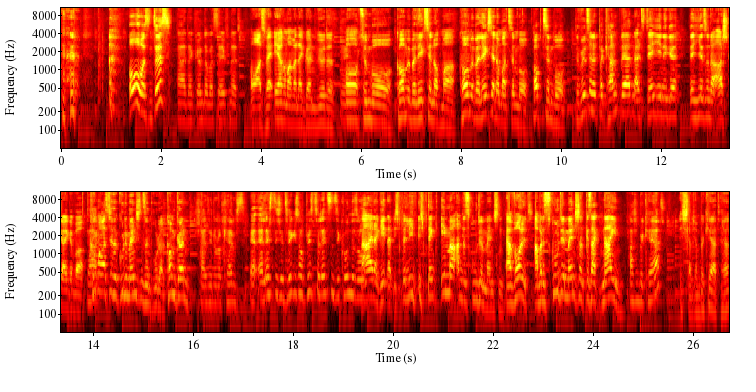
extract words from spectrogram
oh, was ist denn das? Ah, der gönnt aber safe nicht. Oh, es wäre Ehrenmann, wenn er gönnen würde. Nee. Oh, Zimbo. Komm, überleg's dir nochmal. Komm, überleg's dir nochmal, Zimbo. Hopp, Zimbo. Du willst ja nicht bekannt werden als derjenige, der hier so eine Arschgeige war. Sag. Guck mal, was wir für gute Menschen sind, Bruder. Komm, gönn. Scheiße, wie du noch kämpfst. Er, er lässt dich jetzt wirklich noch bis zur letzten Sekunde so. Nein, er geht nicht. Ich belieb, ich denk immer an das Gute Menschen. Er wollte, aber das Gute Menschen hat gesagt nein. Hast du ihn bekehrt? Ich glaube, ich habe bekehrt, hä?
